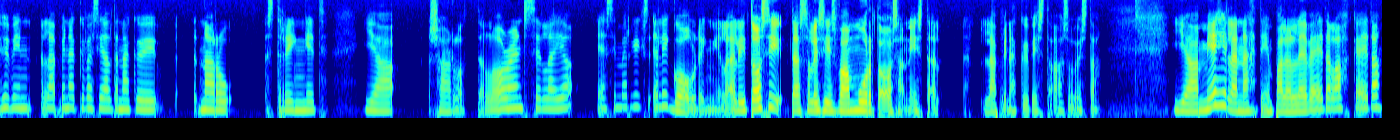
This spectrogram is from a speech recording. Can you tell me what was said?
hyvin läpinäkyvä, sieltä näkyi narustringit ja Charlotte Lawrencella ja esimerkiksi Eli Goldingilla. Eli tosi, tässä oli siis vain murto-osa niistä läpinäkyvistä asuista. Ja miehillä nähtiin paljon leveitä lahkeita.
